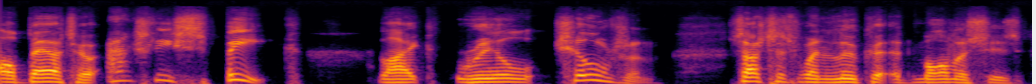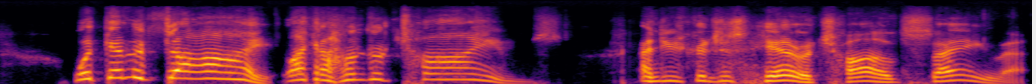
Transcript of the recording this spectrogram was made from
Alberto actually speak like real children, such as when Luca admonishes, We're going to die like a hundred times. And you can just hear a child saying that.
